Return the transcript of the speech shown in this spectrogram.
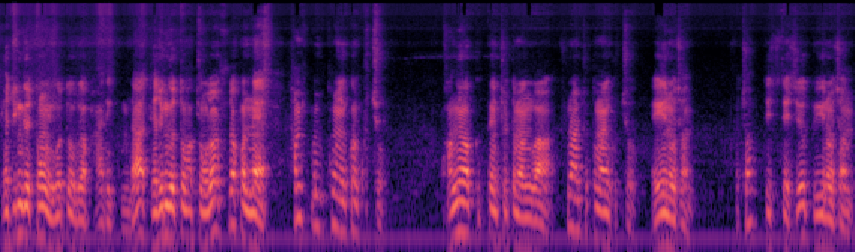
대중교통 이것도 우리가 봐야 되겠습니다. 대중교통 확충으로 수도권 내 30분 통행권 구축, 광역 급행 철도망과 순환 철도망 구축, A 노선, 그렇죠? 디스테스 B 노선,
